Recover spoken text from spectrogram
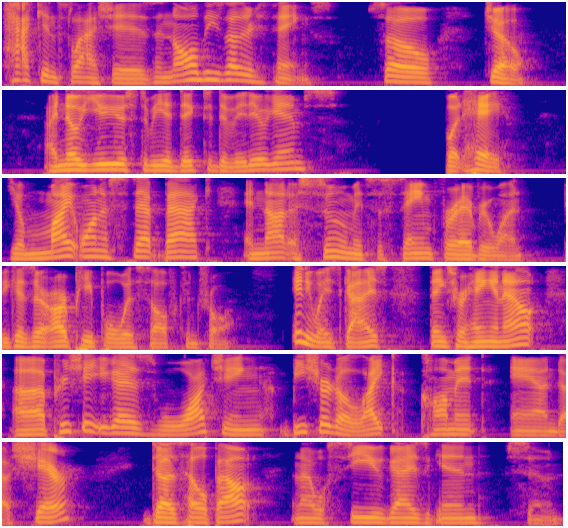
hack and slashes and all these other things. So joe i know you used to be addicted to video games but hey you might want to step back and not assume it's the same for everyone because there are people with self-control. Anyways guys thanks for hanging out. Uh, appreciate you guys watching. Be sure to like comment and uh, share. It does help out and i will see you guys again soon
